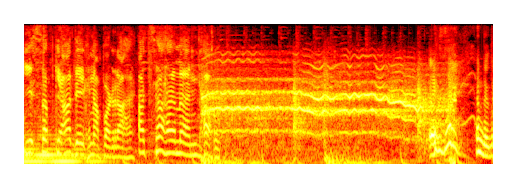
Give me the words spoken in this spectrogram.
ये सब क्या देखना पड़ रहा है? अच्छा है मैं अंधा हूँ। देखो।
